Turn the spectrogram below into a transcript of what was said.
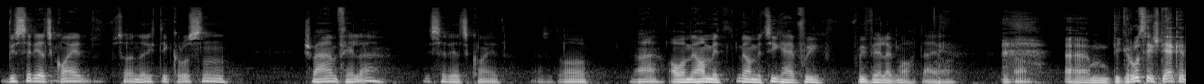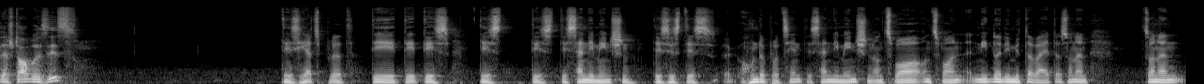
wisst ihr jetzt gar nicht, so einen richtig großen, schweren Fehler, wisst ihr jetzt gar nicht. Also da, nein, aber wir haben mit, wir haben mit Sicherheit viel, viel Fehler gemacht. Auch, ja. ja. Ähm, die große Stärke der Stabels ist? Das Herzblut. Die, die, das, das, das, das sind die Menschen. Das ist das 100 Prozent, das sind die Menschen. Und zwar, und zwar nicht nur die Mitarbeiter, sondern, sondern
